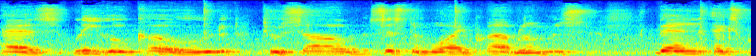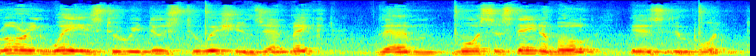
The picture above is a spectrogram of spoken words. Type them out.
as legal code to solve system wide problems, then exploring ways to reduce tuitions and make them more sustainable is important.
